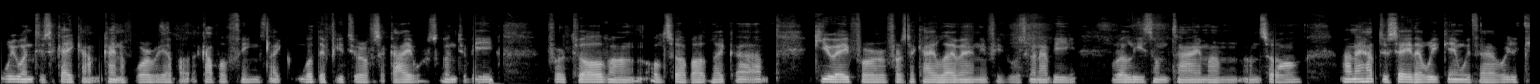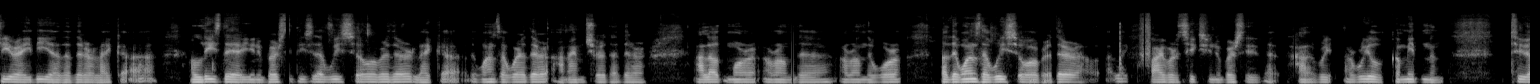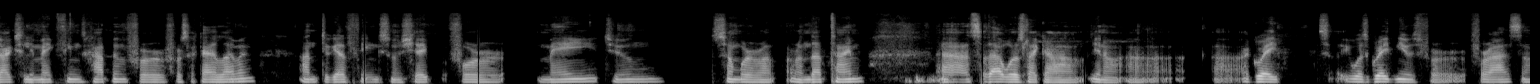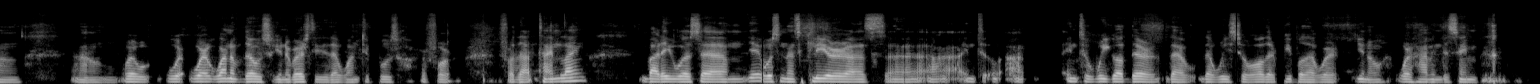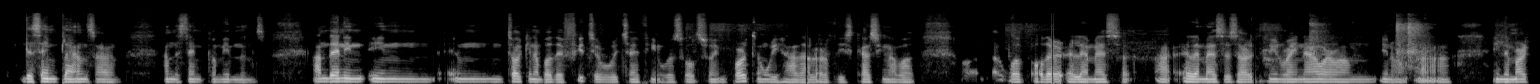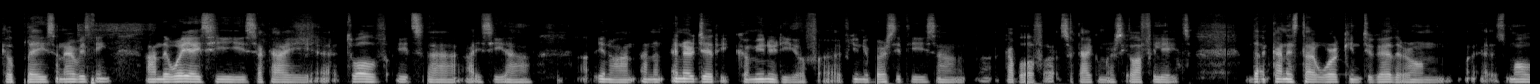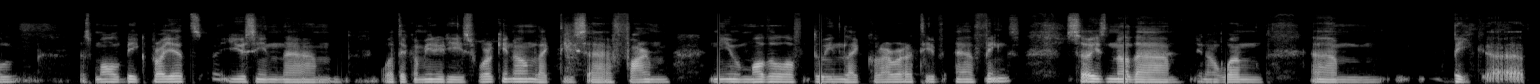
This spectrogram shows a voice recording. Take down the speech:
we went to Sakai Camp kind of worried about a couple of things, like what the future of Sakai was going to be for 12 and also about like uh, QA for, for Sakai 11, if it was going to be released on time and, and so on. And I have to say that we came with a really clear idea that there are like uh, at least the universities that we saw over there, like uh, the ones that were there, and I'm sure that there are a lot more around the around the world. But the ones that we saw over there, like five or six universities that had a real commitment to actually make things happen for, for Sakai 11 and to get things on shape for May, June, somewhere around, around that time. Uh, so that was like a you know a, a, great. It was great news for for us, and um, we're, we're one of those universities that want to push hard for for that timeline. But it was um, yeah, it wasn't as clear as uh, until uh, until we got there that that we saw other people that were you know were having the same the same plans and, and the same commitments. And then in, in, in talking about the future, which I think was also important, we had a lot of discussion about what other LMS uh, LMSs are doing right now around you know uh, in the marketplace and everything. And the way I see Sakai uh, 12, it's uh, I see a, you know an, an energetic community of, uh, of, universities and a couple of uh, Sakai commercial affiliates that can start working together on small small big projects using um, what the community is working on, like this farm new model of doing like collaborative uh, things. So it's not a you know one um, big uh,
